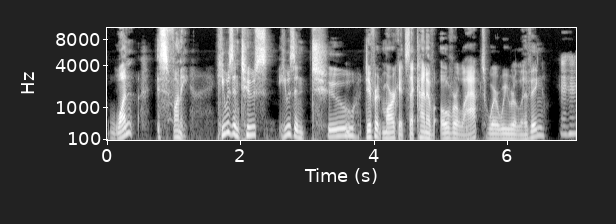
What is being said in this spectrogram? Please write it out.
one it's funny. He was in two. He was in two different markets that kind of overlapped where we were living. hmm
